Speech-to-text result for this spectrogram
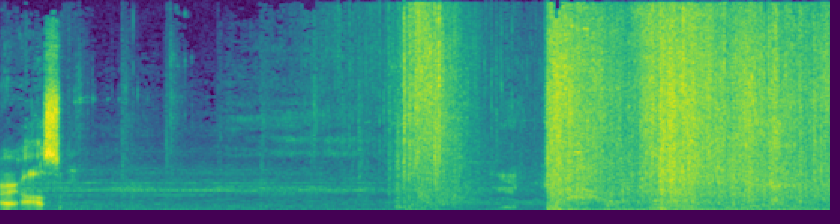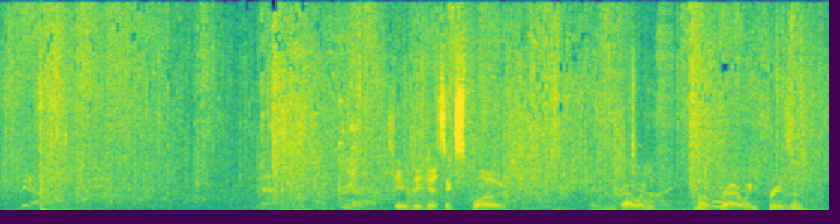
Alright, awesome. They just explode. Right when you, oh, right when you freeze them.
